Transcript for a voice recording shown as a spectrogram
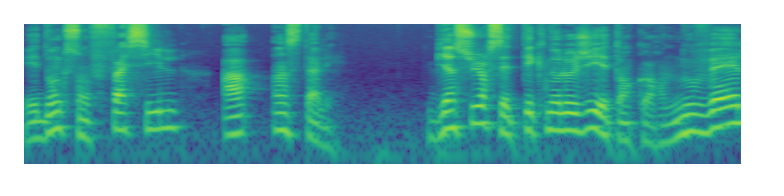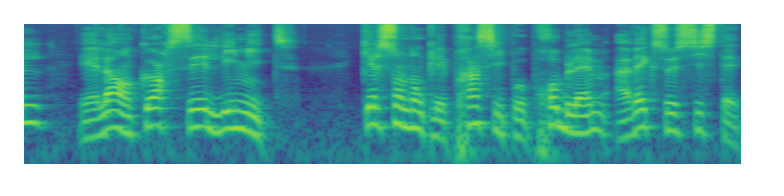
et donc sont faciles à installer. Bien sûr, cette technologie est encore nouvelle et elle a encore ses limites. Quels sont donc les principaux problèmes avec ce système?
